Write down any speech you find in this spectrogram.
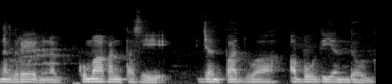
nagre nagkumakanta si Jan Padua, Abodi Yandog,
